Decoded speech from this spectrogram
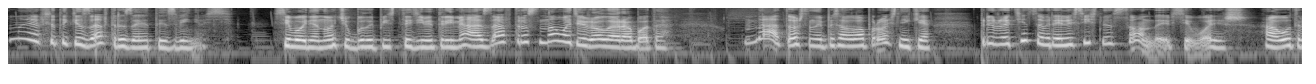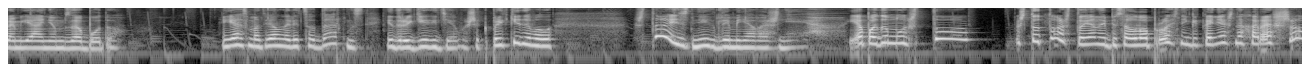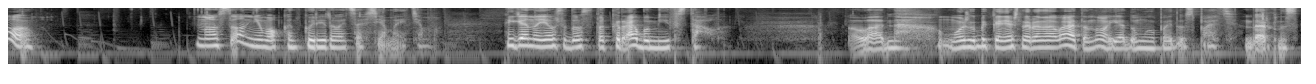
но я все-таки завтра за это извинюсь. Сегодня ночью буду пить с этими тремя, а завтра снова тяжелая работа. Да, то, что написал в вопроснике, превратится в реалистичный сон, да и всего лишь. А утром я о нем забуду. Я смотрел на лицо Даркнесс и других девушек, прикидывал, что из них для меня важнее. Я подумал, что... Что то, что я написал в вопроснике, конечно, хорошо. Но сон не мог конкурировать со всем этим. Я наелся досыта крабами и встал. Ладно, может быть, конечно, рановато, но я думаю, пойду спать. Даркнесс,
